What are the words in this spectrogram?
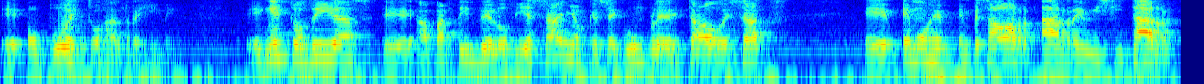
eh, opuestos al régimen. En estos días, eh, a partir de los 10 años que se cumple el estado de SATS, eh, hemos em, empezado a, revisitar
